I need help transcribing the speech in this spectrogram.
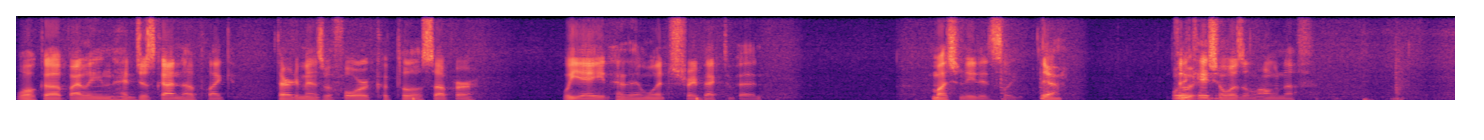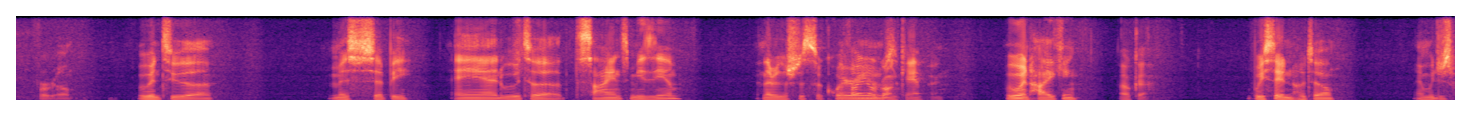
Woke up. Eileen had just gotten up like 30 minutes before, cooked a little supper. We ate and then went straight back to bed. Much needed sleep. Yeah. Vacation wasn't long enough. for real. We went to uh, Mississippi, and we went to a science museum, and there was just I thought you were going camping. We went hiking. Okay. We stayed in a hotel, and we just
